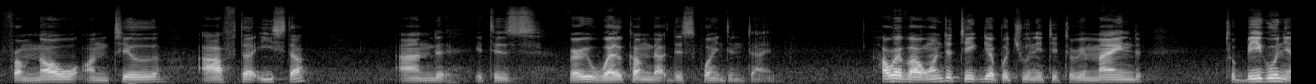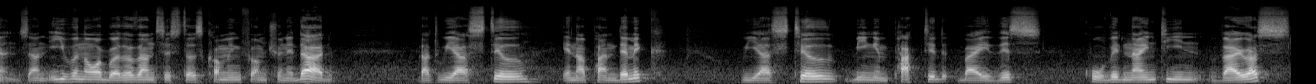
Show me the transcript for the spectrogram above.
from now until after Easter. And it is very welcomed at this point in time. However, I want to take the opportunity to remind Tobagonians and even our brothers and sisters coming from Trinidad that we are still in a pandemic. We are still being impacted by this COVID-19 virus.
